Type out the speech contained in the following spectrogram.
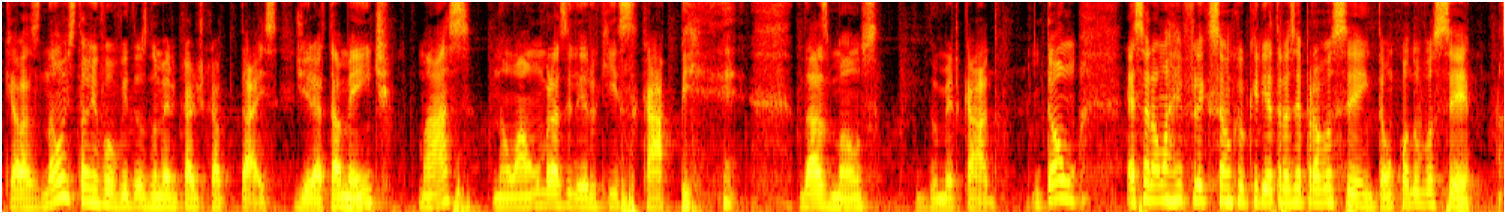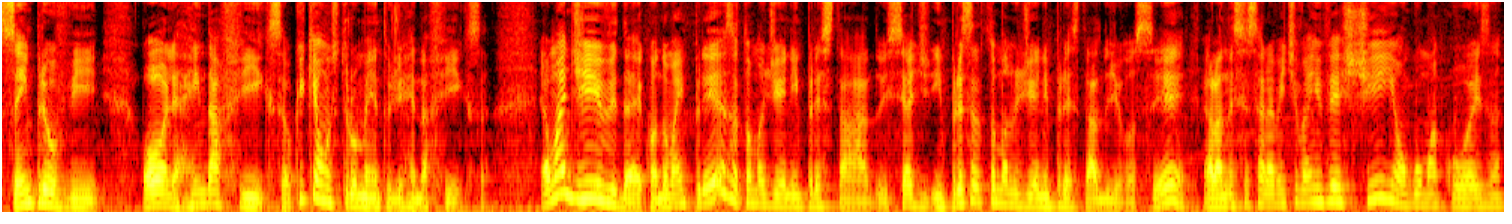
que elas não estão envolvidas no mercado de capitais diretamente, mas não há um brasileiro que escape das mãos do mercado. Então, essa era uma reflexão que eu queria trazer para você. Então, quando você sempre ouvir, olha, renda fixa, o que é um instrumento de renda fixa? É uma dívida, é quando uma empresa toma dinheiro emprestado. E se a empresa está tomando dinheiro emprestado de você, ela necessariamente vai investir em alguma coisa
